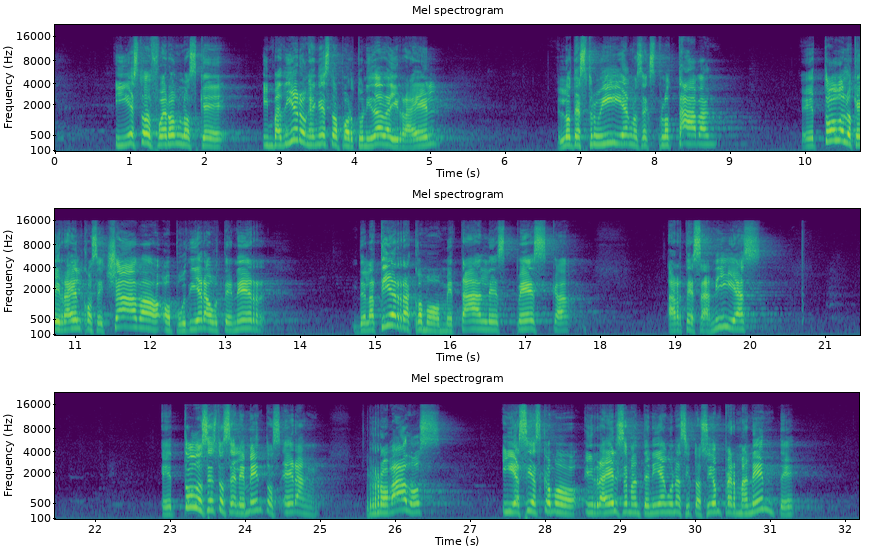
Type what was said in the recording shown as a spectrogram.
y estos fueron los que invadieron en esta oportunidad a Israel, los destruían, los explotaban, eh, todo lo que Israel cosechaba o pudiera obtener de la tierra como metales, pesca, artesanías, eh, todos estos elementos eran robados y así es como Israel se mantenía en una situación permanente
